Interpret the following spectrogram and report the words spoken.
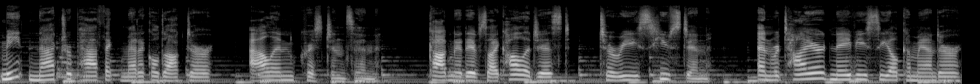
meet naturopathic medical doctor Alan Christianson cognitive psychologist Therese Huston, and retired Navy SEAL commander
